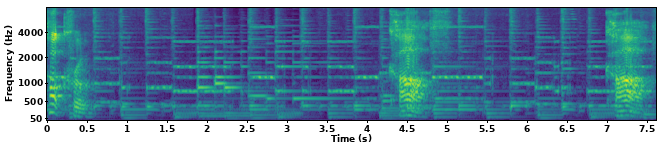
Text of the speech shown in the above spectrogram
Cockerel Calf. Calf.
